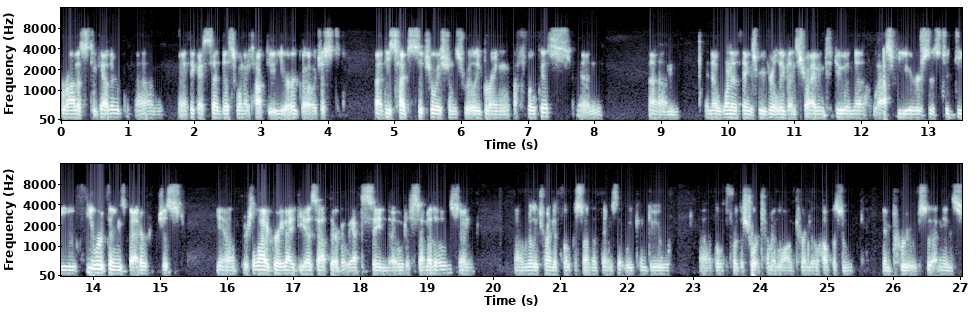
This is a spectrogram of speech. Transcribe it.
brought us together. Um, I think I said this when I talked to you a year ago. Just uh, these types of situations really bring a focus, and um, I know one of the things we've really been striving to do in the last few years is to do fewer things better. Just you know, there's a lot of great ideas out there, but we have to say no to some of those, and uh, really trying to focus on the things that we can do, uh, both for the short term and long term, that will help us improve. So that means,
